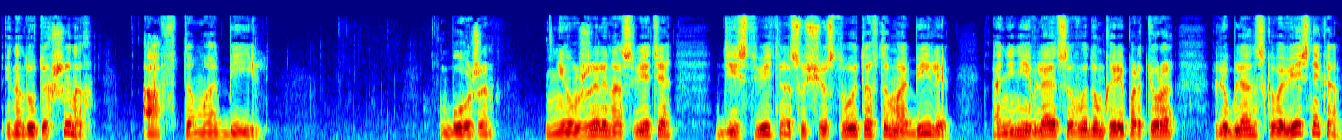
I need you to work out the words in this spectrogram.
и надутых шинах. Автомобиль. Боже, неужели на свете действительно существуют автомобили, они не являются выдумкой репортера «Люблянского вестника»?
